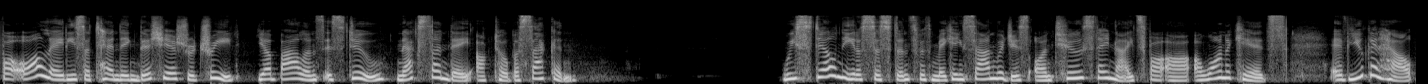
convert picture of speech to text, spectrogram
For all ladies attending this year's retreat, your balance is due next Sunday, October 2nd. We still need assistance with making sandwiches on Tuesday nights for our Awana kids. If you can help,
